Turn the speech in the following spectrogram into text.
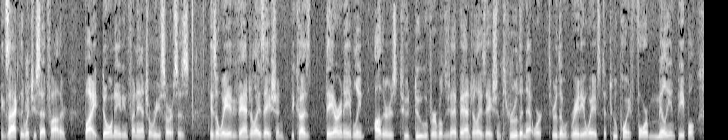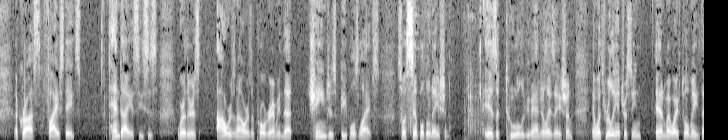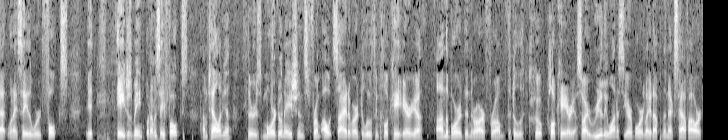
Exactly what you said, Father. By donating financial resources is a way of evangelization because they are enabling others to do verbal evangelization through the network, through the radio waves to 2.4 million people across five states, 10 dioceses, where there's hours and hours of programming that changes people's lives. So a simple donation is a tool of evangelization. And what's really interesting, and my wife told me that when I say the word folks, it ages me, but I'm going to say folks. I'm telling you, there's more donations from outside of our Duluth and Cloquet area on the board than there are from the Duluth Clo- Cloquet area. So I really want to see our board light up in the next half hour.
